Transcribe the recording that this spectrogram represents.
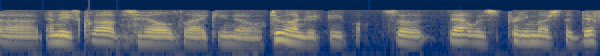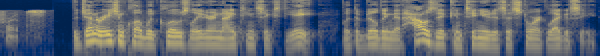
uh, and these clubs held like you know 200 people. So that was pretty much the difference. The Generation Club would close later in 1968, but the building that housed it continued its historic legacy.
